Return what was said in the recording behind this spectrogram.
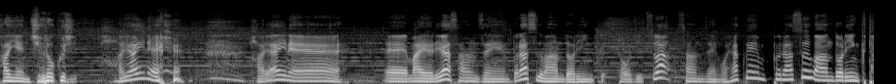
開演16時。早いね。早いね、えー前よりは3000円プラスワンドリンク。当日は3500円プラスワンドリンクと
